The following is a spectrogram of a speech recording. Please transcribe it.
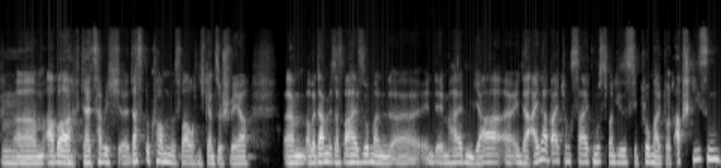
Mhm. Ähm, aber jetzt habe ich äh, das bekommen, das war auch nicht ganz so schwer. Ähm, aber damit, das war halt so, man äh, in dem halben Jahr, äh, in der Einarbeitungszeit musste man dieses Diplom halt dort abschließen,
